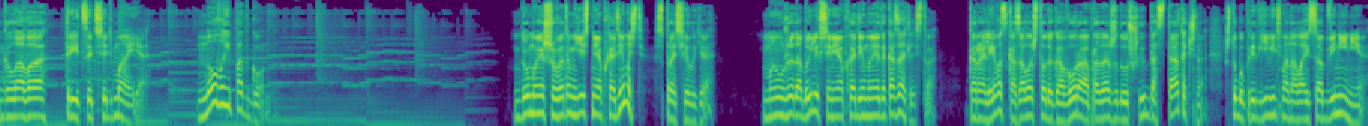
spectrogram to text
Глава 37. Новый подгон. «Думаешь, в этом есть необходимость?» — спросил я. «Мы уже добыли все необходимые доказательства. Королева сказала, что договора о продаже души достаточно, чтобы предъявить Монолайсу обвинение».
